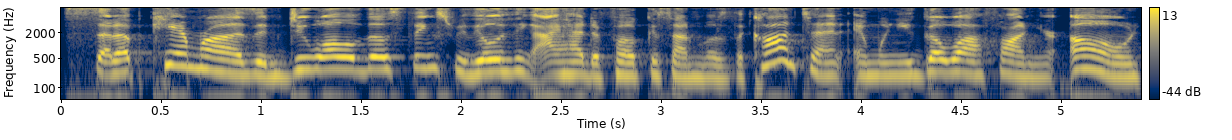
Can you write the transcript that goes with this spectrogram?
set up cameras and do all of those things for me. The only thing I had to focus on was the content. And when you go off on your own,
